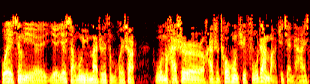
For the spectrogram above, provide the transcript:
我也心里也也想不明白这是怎么回事儿。我们还是还是抽空去服务站吧，去检查一下。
